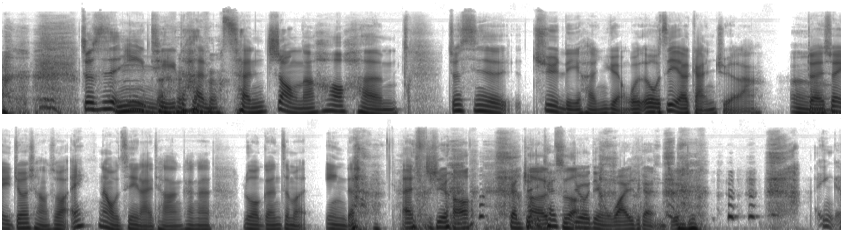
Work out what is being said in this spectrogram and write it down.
就是议题很 沉重，然后很就是距离很远，我我自己的感觉啦，对，所以就想说，哎，那我自己来挑战看看，如果跟这么硬的 NGO，感觉一开始就有点歪的感觉。应该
